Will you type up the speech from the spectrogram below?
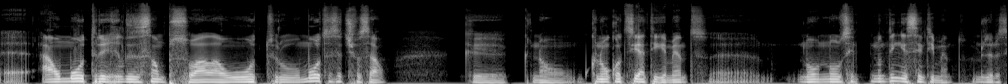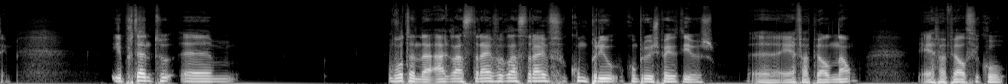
uh, há uma outra realização pessoal, há um outro, uma outra satisfação que, que, não, que não acontecia antigamente, não, não, não tinha sentimento, vamos dizer assim. E portanto, um, voltando à Glass Drive, a Glass Drive cumpriu, cumpriu as expectativas. Uh, a FAPL não. A FAPL ficou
